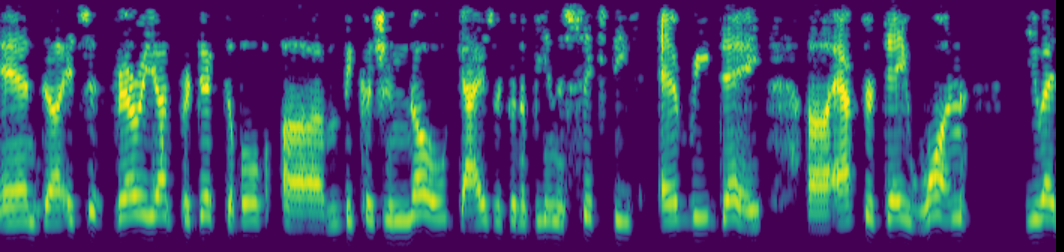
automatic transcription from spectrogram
And uh, it's just very unpredictable um, because you know guys are going to be in the 60s every day. Uh, after day one, you had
